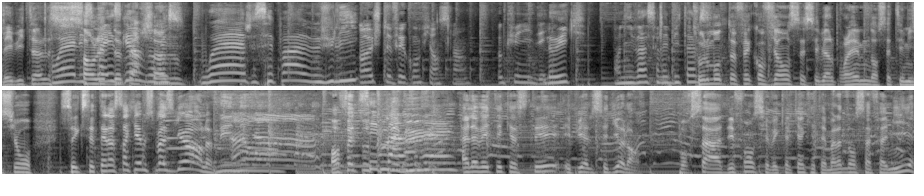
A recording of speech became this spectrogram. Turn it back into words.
Les Beatles Ouais, les sans l'aide Spice de Girls, personne. Ouais, je sais pas, euh, Julie, Moi, je te fais confiance là. Aucune idée. Loïc, on y va sur les Beatles Tout le monde te fait confiance et c'est bien le problème dans cette émission, c'est que c'était la cinquième Space Girl. Mais non En fait, au tout début, vrai. elle avait été castée et puis elle s'est dit alors. Pour sa défense, il y avait quelqu'un qui était malade dans sa famille.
